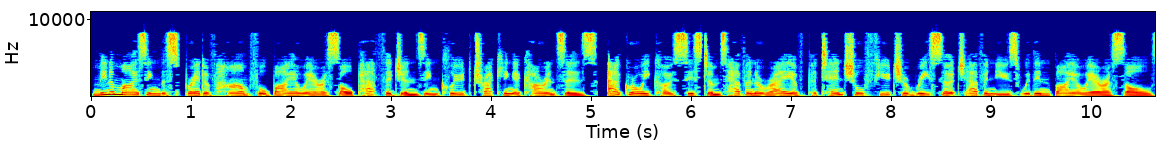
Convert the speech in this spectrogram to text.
minimizing the spread of harmful bioaerosol pathogens include tracking occurrences. Agroecosystems have an array of potential future research avenues within bioaerosols.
